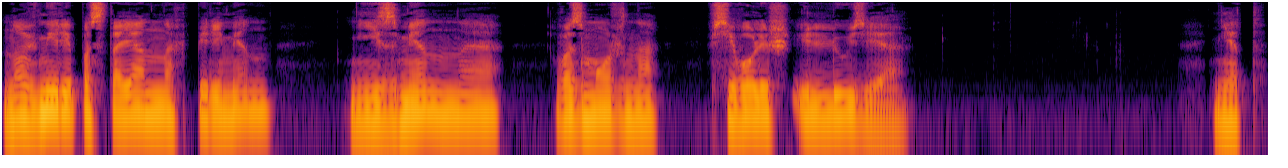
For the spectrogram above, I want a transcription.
Но в мире постоянных перемен неизменная, возможно, всего лишь иллюзия. Нет,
